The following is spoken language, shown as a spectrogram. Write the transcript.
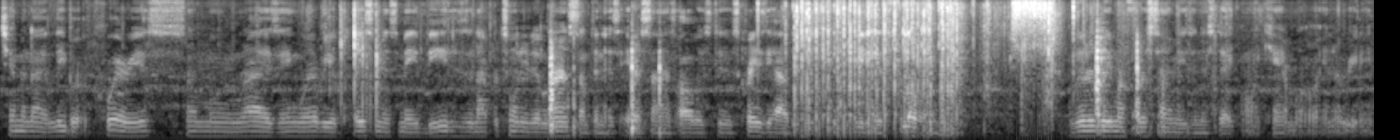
Gemini, Libra, Aquarius, Sun, Moon, Rising, wherever your placements may be, this is an opportunity to learn something as air signs always do. It's crazy how this, this reading is flowing. Literally my first time using this deck on camera or in a reading.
